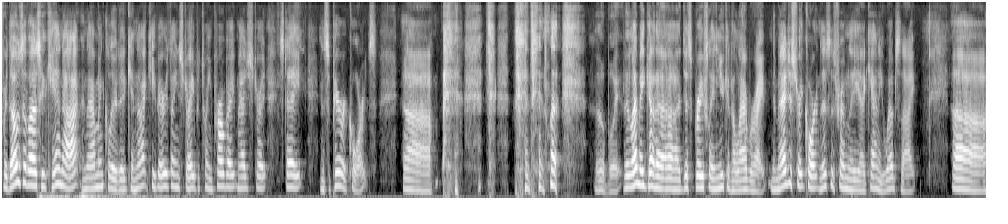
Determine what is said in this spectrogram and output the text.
for those of us who cannot, and I'm included, cannot keep everything straight between probate, magistrate, state, and superior courts. Uh, oh boy. Let me kind of uh, just briefly, and you can elaborate. The magistrate court, and this is from the uh, county website. Uh,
